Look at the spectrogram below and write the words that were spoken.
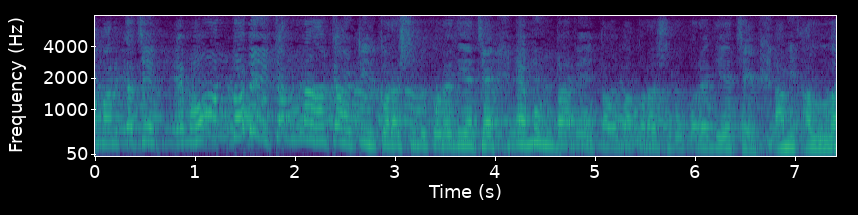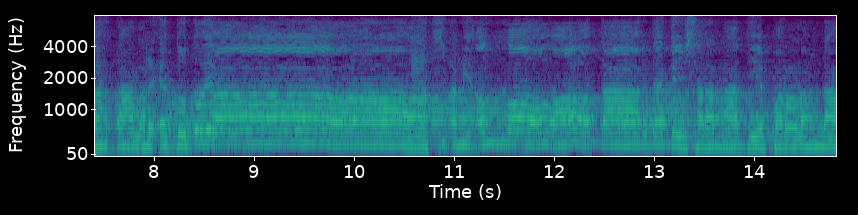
আমার কাছে এমন ভাবে কান্নাকাটি করা শুরু করে দিয়েছে এমন ভাবে তাওবা করা শুরু করে দিয়েছে, আমি আল্লাহ তাআলার এত দয়া, আমি আল্লাহ তার ডাকে সারা না দিয়ে পারলাম না,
